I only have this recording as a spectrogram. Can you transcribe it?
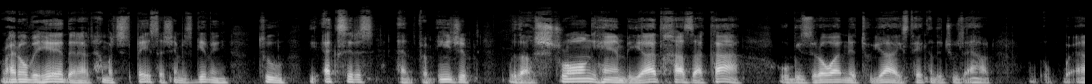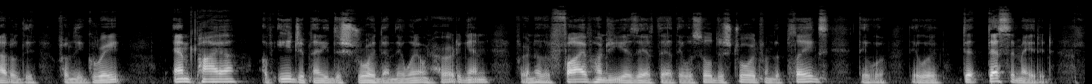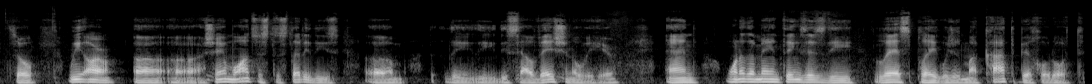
right over here that how much space Hashem is giving to the Exodus and from Egypt with a strong hand, biyad chazakah, Ubizroa Netuya, he's taken the Jews out, out of the, from the great empire of Egypt, and he destroyed them. They weren't heard again for another 500 years after that. They were so destroyed from the plagues, they were, they were de- decimated. So we are, uh, uh, Hashem wants us to study these, um, the, the, the salvation over here. And one of the main things is the last plague, which is Makat Bechorot.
